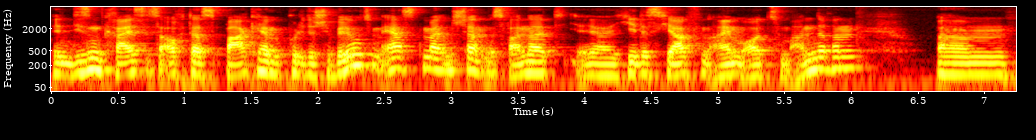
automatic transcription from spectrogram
in diesem Kreis ist auch das Barcamp Politische Bildung zum ersten Mal entstanden. Es wandert äh, jedes Jahr von einem Ort zum anderen. Ähm,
